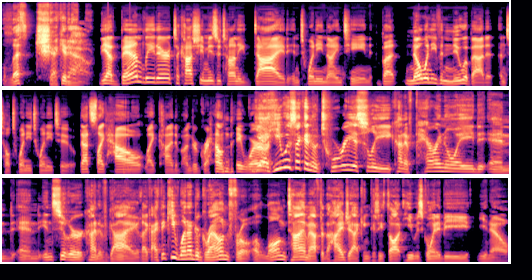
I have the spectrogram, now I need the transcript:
Let's check it out. Yeah, band leader Takashi Mizutani died in 2019, but no one even knew about it until 2022. That's like how like kind of underground they were. Yeah, he was like a notoriously kind of paranoid and and insular kind of guy. Like I think he went underground for a, a long time after the hijacking because he thought he was going to be, you know,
